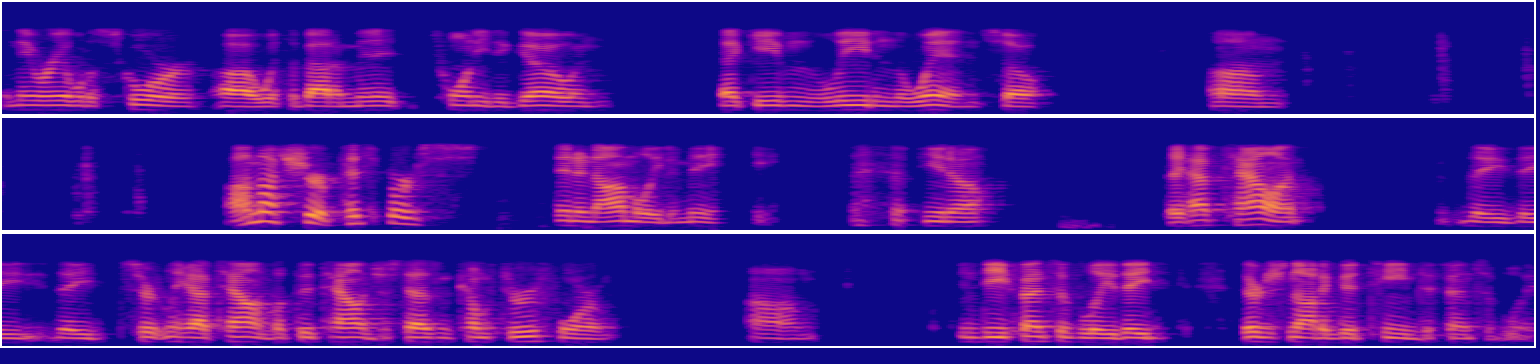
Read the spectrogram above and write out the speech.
and they were able to score uh, with about a minute 20 to go, and that gave them the lead and the win. So, um, I'm not sure. Pittsburgh's an anomaly to me. you know, they have talent, they they they certainly have talent, but the talent just hasn't come through for them. Um, and defensively, they they're just not a good team defensively.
